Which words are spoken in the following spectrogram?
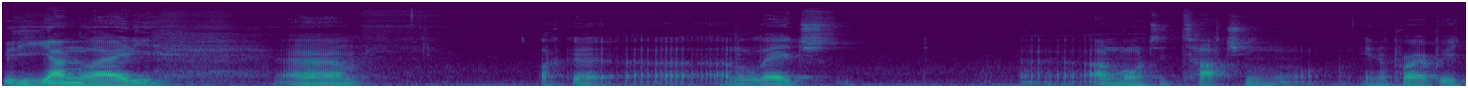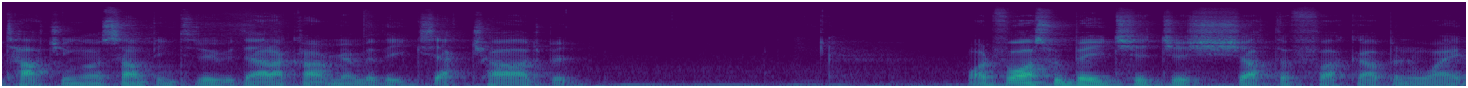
with a young lady, um, like a, uh, an alleged uh, unwanted touching or inappropriate touching or something to do with that. I can't remember the exact charge, but my advice would be to just shut the fuck up and wait.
